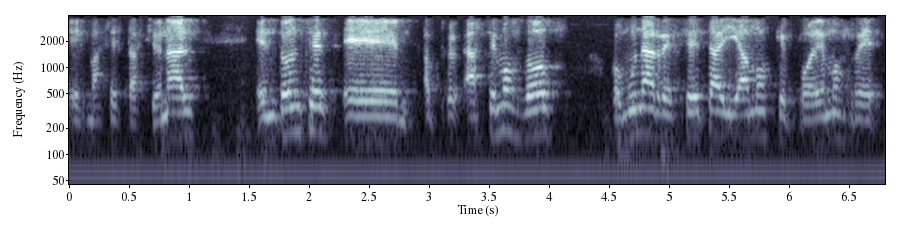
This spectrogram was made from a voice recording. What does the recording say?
es más estacional. Entonces, eh, hacemos dos, como una receta, digamos, que podemos re,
